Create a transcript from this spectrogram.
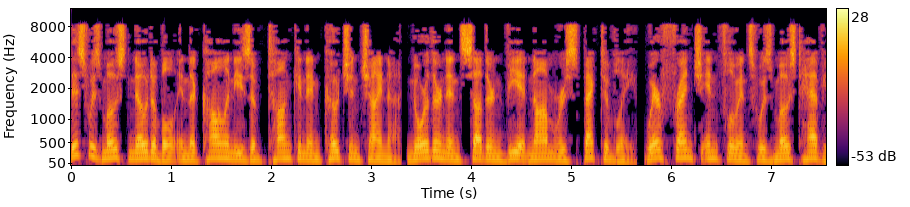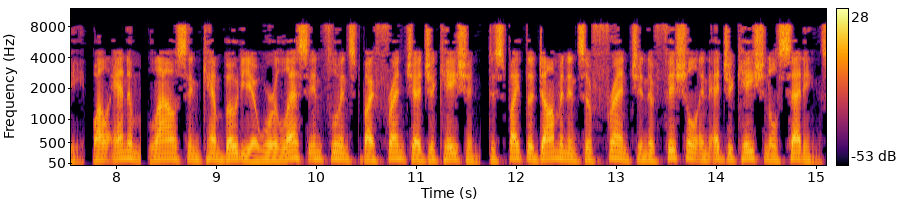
This was most notable in the colonies of Tonkin and Cochinchina northern and southern Vietnam respectively, where French influence was most heavy, while Annam, Laos and Cambodia were less influenced by French education. Despite the dominance of French in official and educational settings,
